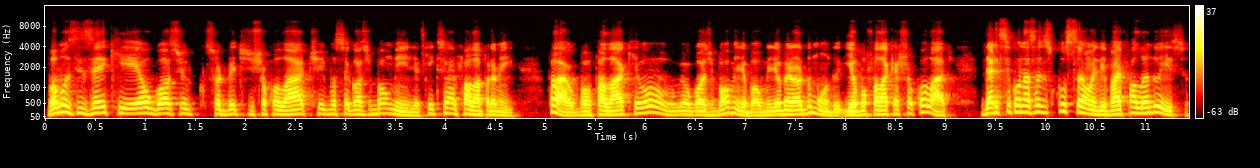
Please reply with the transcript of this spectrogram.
Vamos dizer que eu gosto de sorvete de chocolate e você gosta de baunilha. O que, que você vai falar para mim? Ah, eu vou falar que eu, eu gosto de baunilha. Baunilha é o melhor do mundo. E eu vou falar que é chocolate. Daí ele ficou nessa discussão, ele vai falando isso.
